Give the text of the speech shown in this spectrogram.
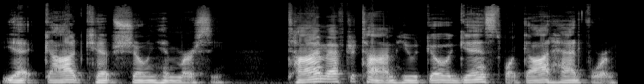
Yet God kept showing him mercy. Time after time, he would go against what God had for him.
